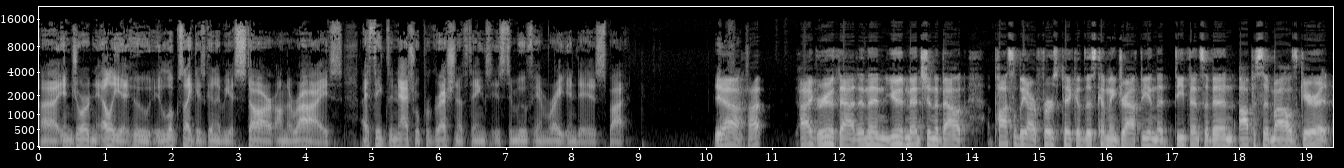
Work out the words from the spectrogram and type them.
uh, in Jordan Elliott, who it looks like is going to be a star on the rise. I think the natural progression of things is to move him right into his spot. Yeah, I, I agree with that. And then you had mentioned about possibly our first pick of this coming draft being the defensive end opposite Myles Garrett.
